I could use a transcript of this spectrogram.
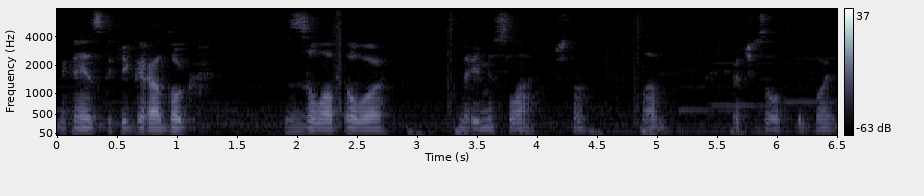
наконец-таки городок золотого ремесла. Что? Ладно. Короче, золото добывать.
